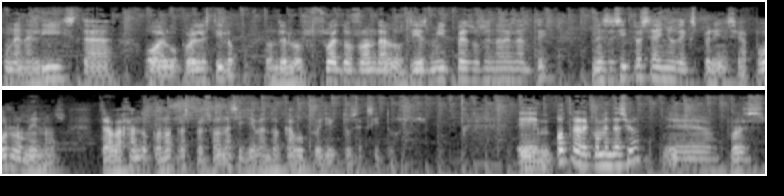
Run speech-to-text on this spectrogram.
un analista o algo por el estilo, donde los sueldos rondan los 10 mil pesos en adelante, necesito ese año de experiencia por lo menos trabajando con otras personas y llevando a cabo proyectos exitosos. Em, otra recomendación, eh, pues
